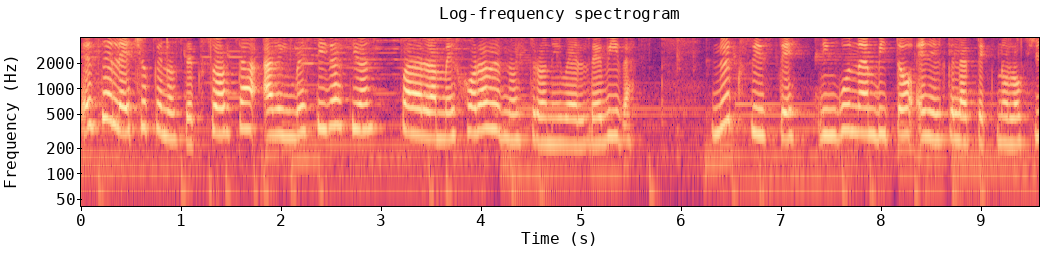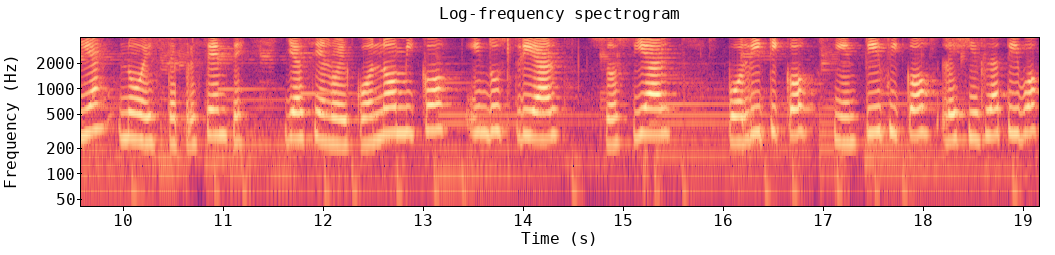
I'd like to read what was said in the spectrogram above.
es el hecho que nos exhorta a la investigación para la mejora de nuestro nivel de vida. No existe ningún ámbito en el que la tecnología no esté presente, ya sea en lo económico, industrial, social, político, científico, legislativo,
